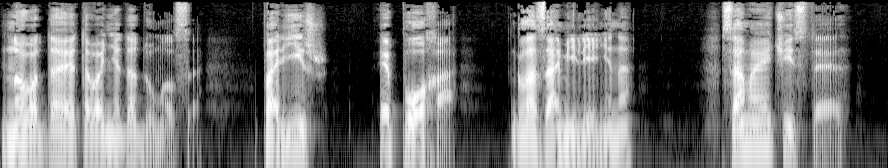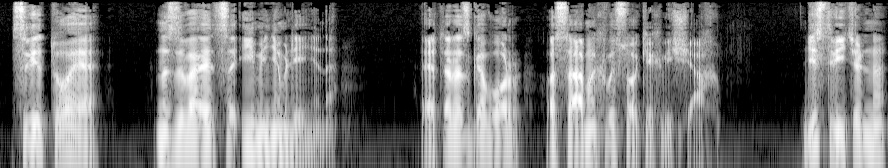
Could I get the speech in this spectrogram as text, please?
Но вот до этого не додумался. Париж — эпоха, глазами Ленина. Самое чистое, святое называется именем Ленина. Это разговор о самых высоких вещах. Действительно,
